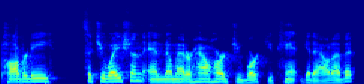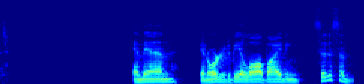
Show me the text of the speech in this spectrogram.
poverty situation and no matter how hard you work you can't get out of it and then, in order to be a law abiding citizen,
